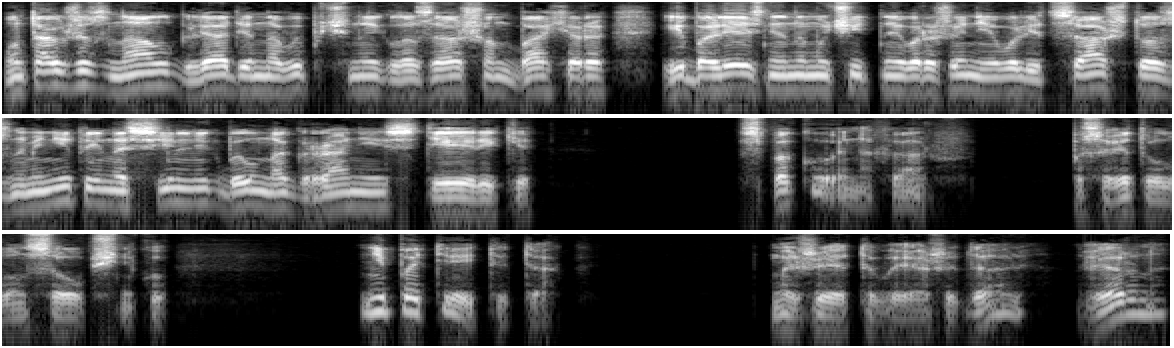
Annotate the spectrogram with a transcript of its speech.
Он также знал, глядя на выпученные глаза Шонбахера и болезненно-мучительное выражение его лица, что знаменитый насильник был на грани истерики. — Спокойно, Харф, — посоветовал он сообщнику. — Не потей ты так. Мы же этого и ожидали, верно?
